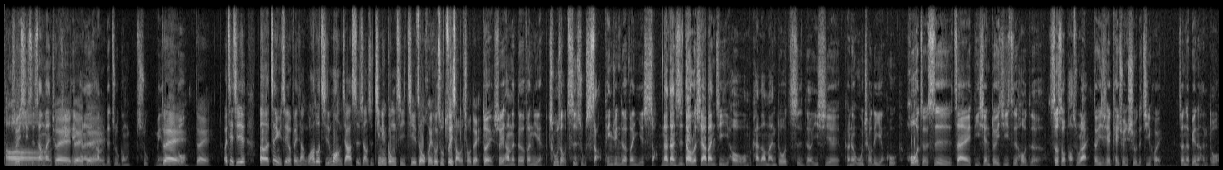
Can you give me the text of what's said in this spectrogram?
哦所以其实上半球季可以看到他们的助攻数没有那么多对。对，而且其实呃，郑宇之前有分享过，他说其实梦想家事实上是今年攻击节奏回合数最少的球队。对，所以他们得分也出手次数少，平均得分也少。那但是到了下半季以后，我们看到蛮多次的一些可能无球的掩护，或者是在底线堆积之后的射手跑出来的一些 catch and shoot 的机会。真的变得很多，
